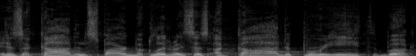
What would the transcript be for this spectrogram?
It is a God-inspired book. Literally, it says a God-breathed book.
